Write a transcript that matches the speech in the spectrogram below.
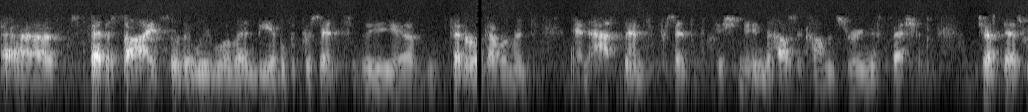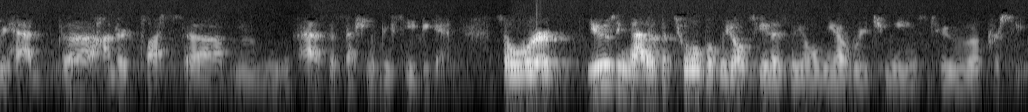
uh, set aside so that we will then be able to present to the uh, federal government and ask them to present the petition in the House of Commons during this session, just as we had uh, 100 plus um, as the session of BC began. So we're using that as a tool, but we don't see it as the only outreach means to uh, proceed.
